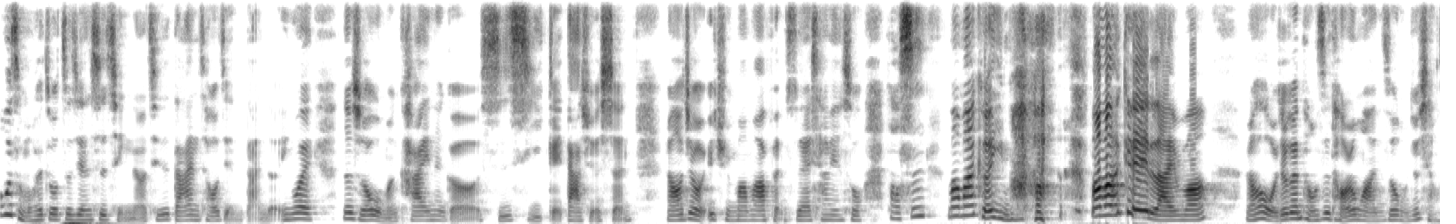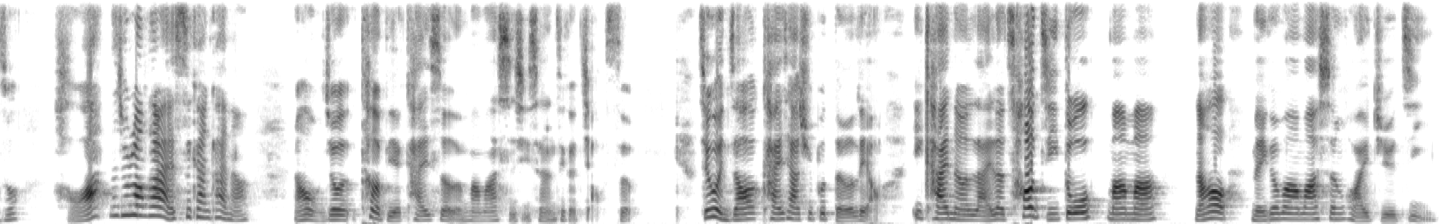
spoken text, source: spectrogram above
为什么会做这件事情呢？其实答案超简单的，因为那时候我们开那个实习给大学生，然后就有一群妈妈粉丝在下面说：“老师，妈妈可以吗？妈妈可以来吗？”然后我就跟同事讨论完之后，我们就想说：“好啊，那就让他来试看看啊。”然后我们就特别开设了妈妈实习生这个角色。结果你知道开下去不得了，一开呢来了超级多妈妈，然后每个妈妈身怀绝技，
